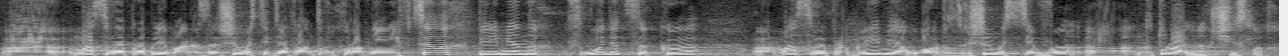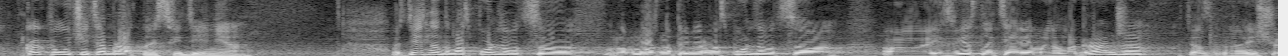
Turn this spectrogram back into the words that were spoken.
э, массовая проблема разрешимости диафантовых уравнений в целых переменных сводится к э, массовой проблеме о разрешимости в э, натуральных числах. Как получить обратное сведение? Здесь надо воспользоваться, можно, например, воспользоваться э, известной теоремой Лагранжа, хотя э, еще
